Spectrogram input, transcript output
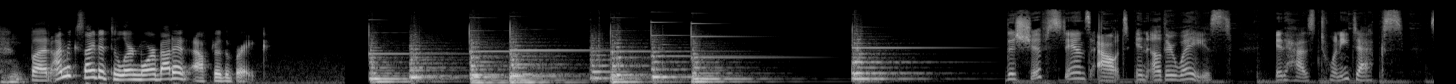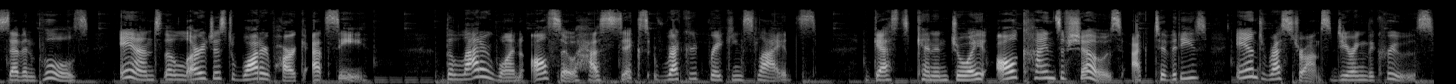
Mm -hmm. But I'm excited to learn more about it after the break. The ship stands out in other ways. It has 20 decks, seven pools, and the largest water park at sea. The latter one also has six record breaking slides. Guests can enjoy all kinds of shows, activities, and restaurants during the cruise.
